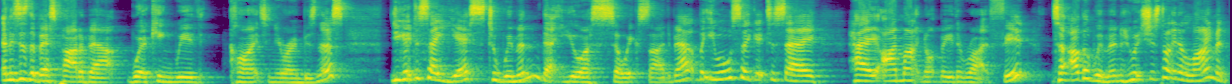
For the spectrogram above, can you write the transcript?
And this is the best part about working with clients in your own business. You get to say yes to women that you are so excited about, but you also get to say, Hey, I might not be the right fit to other women who it's just not in alignment.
